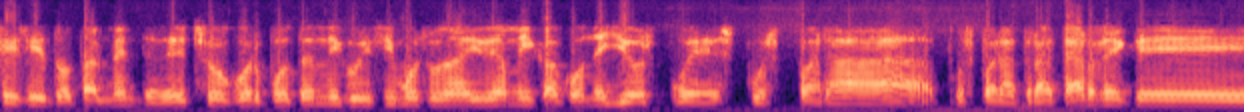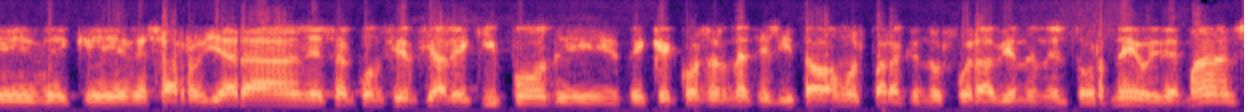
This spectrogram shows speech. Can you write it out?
sí, sí, totalmente. De hecho, cuerpo técnico hicimos una dinámica con ellos, pues, pues para, pues para tratar de que, de que desarrollaran esa conciencia de equipo, de, de, qué cosas necesitábamos para que nos fuera bien en el torneo y demás.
